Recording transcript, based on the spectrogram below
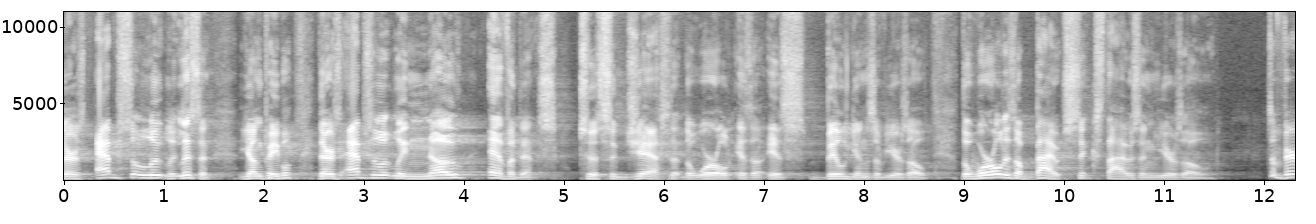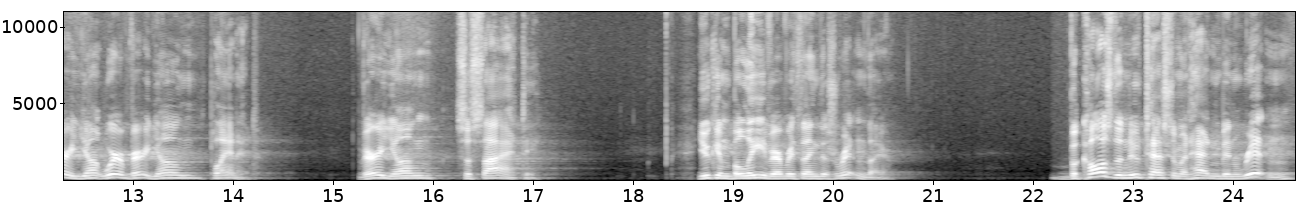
There's absolutely, listen, young people, there's absolutely no evidence to suggest that the world is, a, is billions of years old. The world is about 6,000 years old. It's a very young, we're a very young planet, very young society. You can believe everything that's written there. Because the New Testament hadn't been written,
